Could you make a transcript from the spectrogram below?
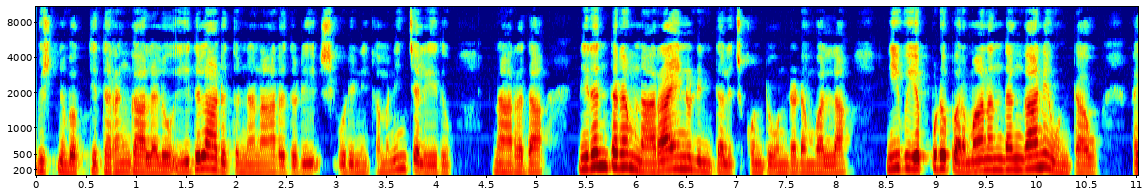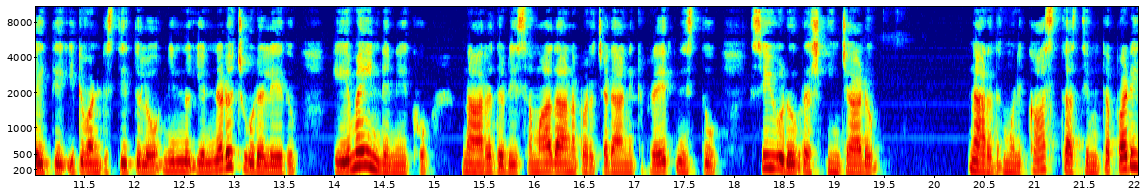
విష్ణుభక్తి తరంగాలలో ఈదులాడుతున్న నారదుడి శివుడిని గమనించలేదు. నారద నిరంతరం నారాయణుడిని తలుచుకుంటూ ఉండడం వల్ల నీవు ఎప్పుడూ పరమానందంగానే ఉంటావు. అయితే ఇటువంటి స్థితిలో నిన్ను ఎన్నడూ చూడలేదు. ఏమైంది నీకు? నారదుడి సమాధానపరచడానికి ప్రయత్నిస్తూ శివుడు ప్రశ్నించాడు. నారదముని కాస్త స్థిమితపడి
